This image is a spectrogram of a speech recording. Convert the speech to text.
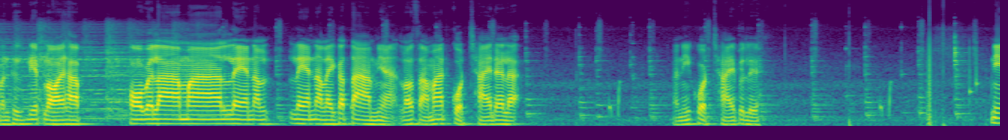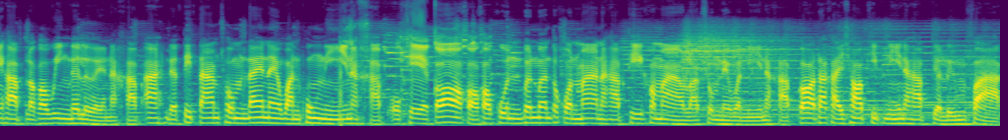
บันทึกเรียบร้อยครับ พอเวลามาแลนแลนอะไรก็ตามเนี่ย เราสามารถกดใช้ได้ละ อันนี้กดใช้ไปเลย นี่ครับแล้วก็วิ่งได้เลยนะครับอะเดี๋ยวติดตามชมได้ในวันพรุ่งนี้นะครับโอเค ก็ขอขอบคุณเพื่อนๆทุกคนมากนะครับ ที่เข้ามารับชมในวันนี้นะครับ ก็ถ้าใครชอบคลิปนี้นะครับอย่าลืมฝาก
